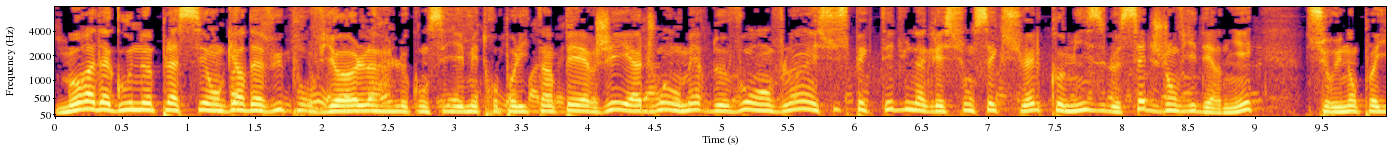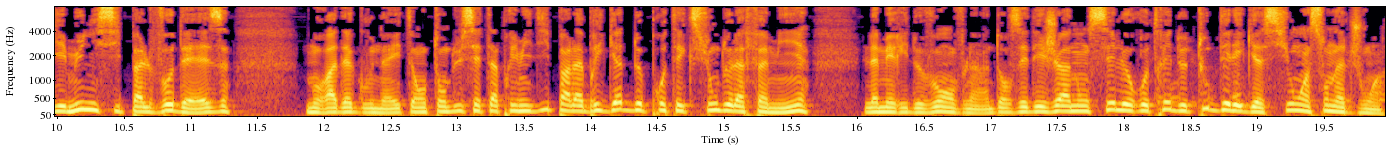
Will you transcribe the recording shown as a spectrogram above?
Morad Agoun placé en garde à vue pour viol. Le conseiller métropolitain PRG et adjoint au maire de Vaux-en-Velin est suspecté d'une agression sexuelle commise le 7 janvier dernier sur une employée municipale vaudaise. Morad Agoun a été entendu cet après-midi par la brigade de protection de la famille. La mairie de Vaux-en-Velin a d'ores et déjà annoncé le retrait de toute délégation à son adjoint.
